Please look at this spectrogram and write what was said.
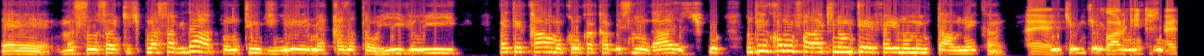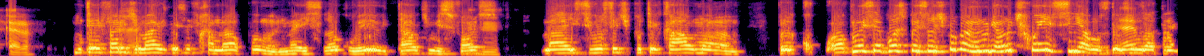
é, uma solução aqui, tipo, na sua vida, ah, pô, não tenho dinheiro, minha casa tá horrível e vai ter calma, colocar a cabeça no gás. Tipo, não tem como falar que não interfere no mental, né, cara? É, claro que interfere, cara. Interfere é. demais, você fica mal, pô, mano, mas logo eu e tal, que me esforço. Uhum. Mas se você, tipo, ter calma, eu conhecer boas pessoas, tipo, mano, eu não te conhecia há uns dois é. anos atrás.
